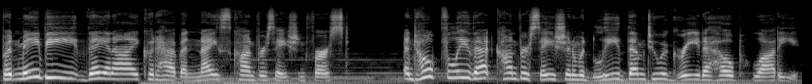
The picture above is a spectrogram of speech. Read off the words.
But maybe they and I could have a nice conversation first, and hopefully that conversation would lead them to agree to help Lottie.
